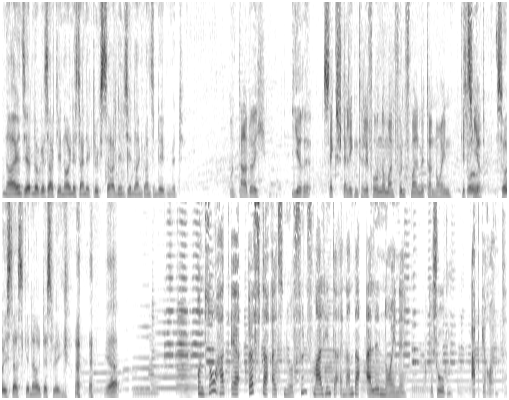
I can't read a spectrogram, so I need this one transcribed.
Nein, sie hat nur gesagt, die neun ist eine Glückszahl, nimm sie in deinem ganzen Leben mit. Und dadurch Ihre sechsstelligen Telefonnummern fünfmal mit der neun geziert. So, so ist das, genau deswegen. ja. Und so hat er öfter als nur fünfmal hintereinander alle Neune geschoben, abgeräumt.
